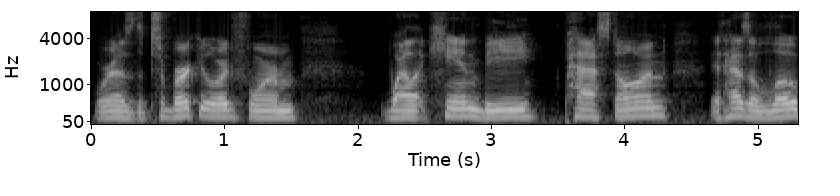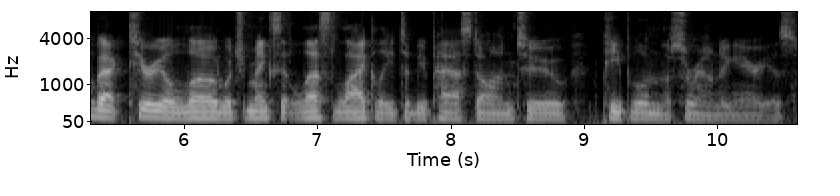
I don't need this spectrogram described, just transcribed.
whereas the tuberculoid form, while it can be passed on, it has a low bacterial load, which makes it less likely to be passed on to people in the surrounding areas.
